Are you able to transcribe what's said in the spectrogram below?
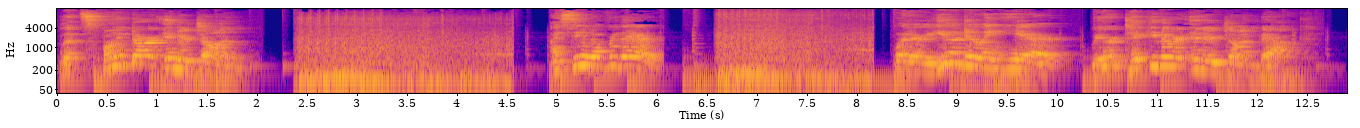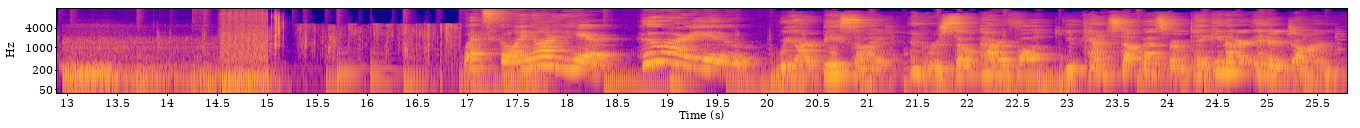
Let's find our Energon. I see it over there. What are you doing here? We are taking our Energon back. What's going on here? Who are you? We are B-Side, and we're so powerful, you can't stop us from taking our Energon.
